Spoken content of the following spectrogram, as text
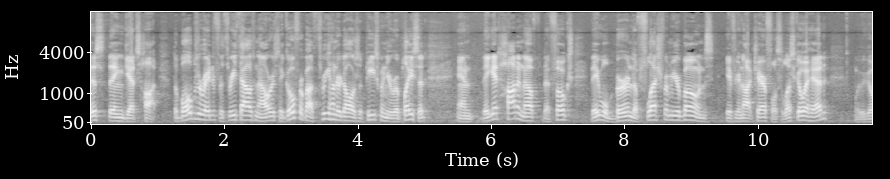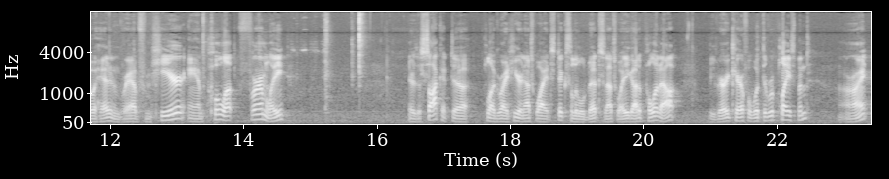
this thing gets hot. The bulbs are rated for 3,000 hours. They go for about $300 a piece when you replace it. And they get hot enough that folks, they will burn the flesh from your bones if you're not careful. So let's go ahead. We go ahead and grab from here and pull up firmly. There's a socket uh, plug right here and that's why it sticks a little bit. So that's why you got to pull it out. Be very careful with the replacement. All right.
